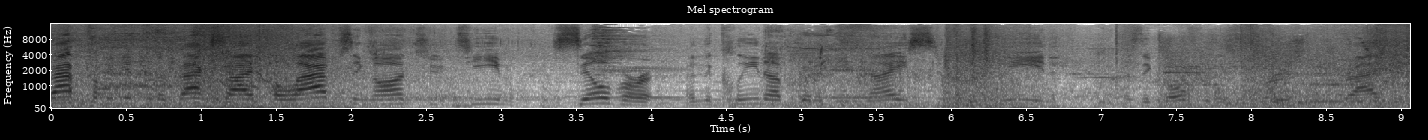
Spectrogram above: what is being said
Wrath coming in from the backside, collapsing onto Team Silver, and the cleanup going to be nice and clean as they go for the first dragon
